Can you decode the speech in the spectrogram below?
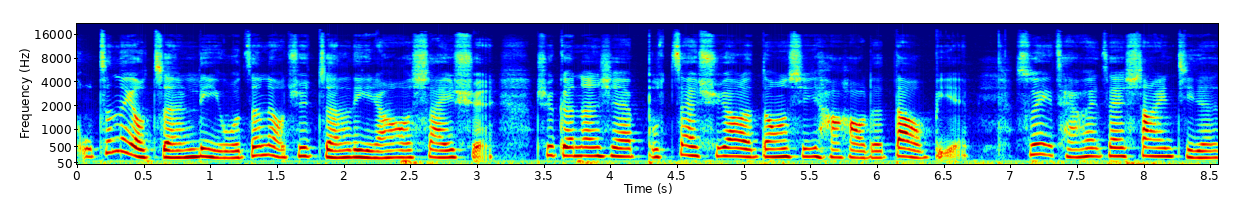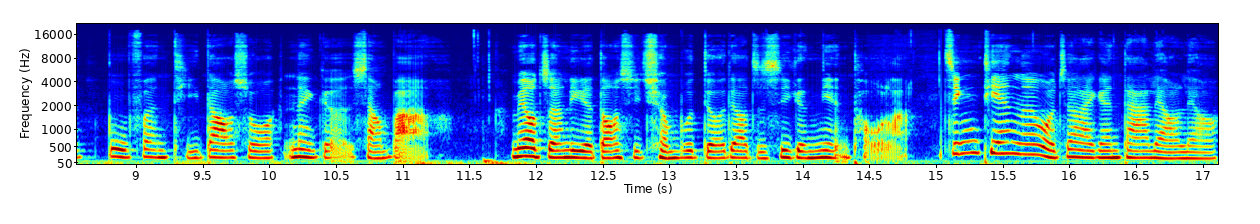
我真的有整理，我真的有去整理，然后筛选，去跟那些不再需要的东西好好的道别，所以才会在上一集的部分提到说，那个想把没有整理的东西全部丢掉，只是一个念头啦。今天呢，我就来跟大家聊聊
